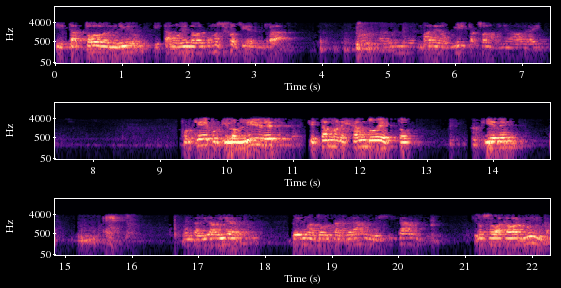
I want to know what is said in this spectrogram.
y está todo vendido y estamos viendo a ver cómo se consigue entrar. Más de 2.000 personas mañana van a haber ahí. ¿Por qué? Porque los líderes que están manejando esto tienen mentalidad abierta. Ven una torta grande, gigante, que no se va a acabar nunca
